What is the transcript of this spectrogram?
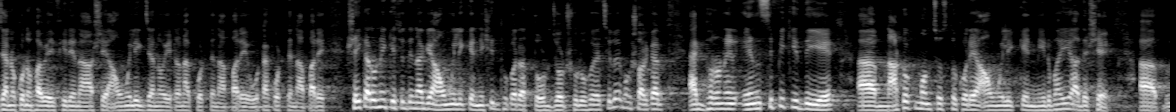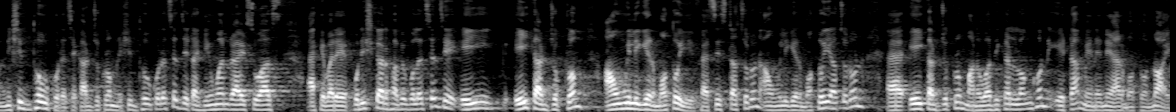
যেন কোনোভাবে ফিরে না আসে, আওয়ামী লীগ যেন এটা না করতে না পারে, ওটা করতে না পারে। সেই কারণে কিছুদিন আগে আওয়ামী লীগকে নিষিদ্ধ করার তোড়জোড় শুরু হয়েছিল এবং সরকার এক ধরনের এনসিপিকে দিয়ে নাটক মঞ্চস্থ করে আওয়ামী লীগকে নির্বাহী আদেশে নিষিদ্ধও করেছে, কার্যক্রম নিষিদ্ধও করেছে, যেটা হিউম্যান রাইটস ওয়াচ একেবারে পরিষ্কারভাবে বলেছে যে এই এই কার্যক্রম আওয়ামী লীগের মতোই ফ্যাসিস্ট আচরণ, আওয়ামী লীগের মতোই আচরণ এই কার্যক্রম মানবাধিকার লঙ্ঘন, এটা মেনে নেওয়ার মতো নয়।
